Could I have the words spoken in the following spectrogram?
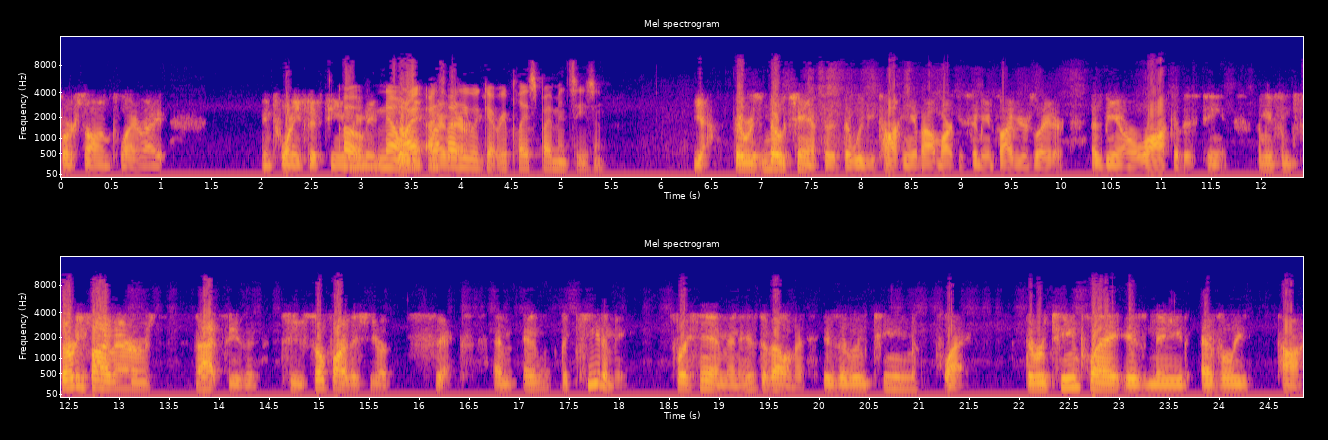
first saw him play, right? In 2015. Oh, no, I, I thought he would get replaced by midseason. Yeah, there was no chance that, that we'd be talking about Marcus Semien five years later as being a rock of this team. I mean, from 35 errors that season to so far this year, six. And, and the key to me for him and his development is the routine play. The routine play is made every time.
